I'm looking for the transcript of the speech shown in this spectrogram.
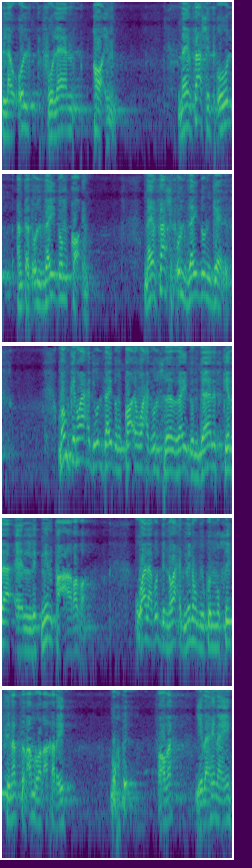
لو قلت فلان قائم. ما ينفعش تقول أنت تقول زيد قائم. ما ينفعش تقول زيد جالس. ممكن واحد يقول زيد قائم واحد يقول زيد جالس كده الاثنين تعارضا ولا بد إن واحد منهم يكون مصيب في نفس الأمر والآخر إيه؟ مخطئ. واضح؟ يبقى هنا إيه؟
